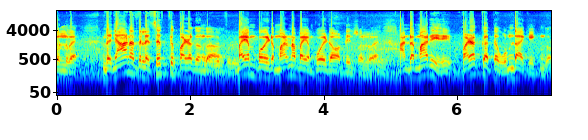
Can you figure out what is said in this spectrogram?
சொல்லுவேன். இந்த ஞானத்துல செத்து பழகுங்க. பயம் போயிடும் மரண பயம் போயிடும் அப்படின்னு சொல்லுவேன். அந்த மாதிரி பழக்கத்தை உண்டாக்கிக்குங்க.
